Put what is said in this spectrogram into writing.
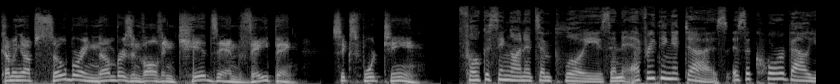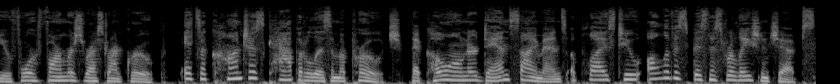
Coming up, sobering numbers involving kids and vaping. 614. Focusing on its employees and everything it does is a core value for Farmers Restaurant Group. It's a conscious capitalism approach that co-owner Dan Simons applies to all of his business relationships,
